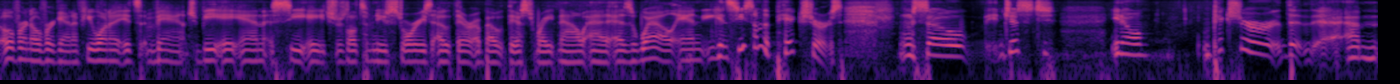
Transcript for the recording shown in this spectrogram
over and over again. If you want to, it's Vanch, V A N C H. There's lots of news stories out there about this right now as well, and you can see some of the pictures. So just, you know, picture the um,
